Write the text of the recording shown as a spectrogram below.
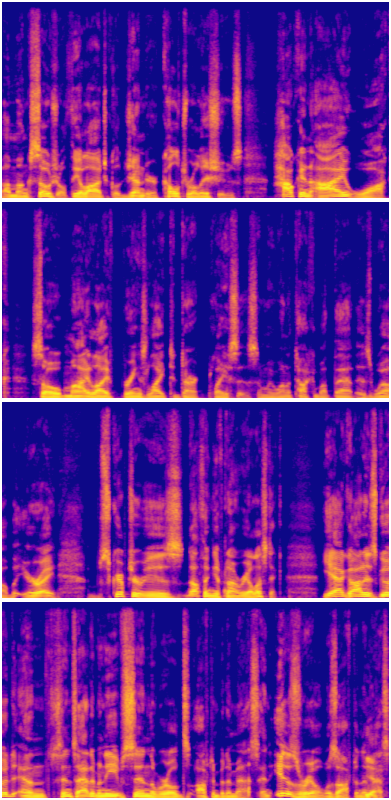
among social, theological, gender, cultural issues. How can I walk so my life brings light to dark places? And we want to talk about that as well. But you're right. Scripture is nothing if not realistic. Yeah, God is good. And since Adam and Eve sinned, the world's often been a mess. And Israel was often a yeah. mess.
